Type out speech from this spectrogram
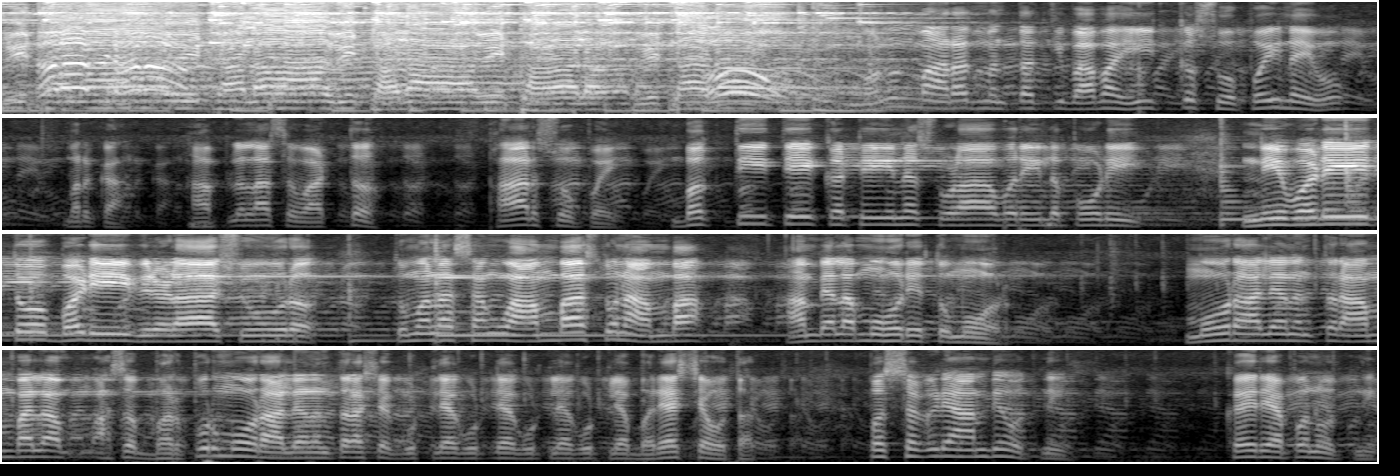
विठ्ठला विठ्ठला विठ्ठला विठ्ठला विठ्ठला हो. म्हणून महाराज म्हणतात की बाबा ही इतकं सोपंही नाही हो. बर का आपल्याला असं वाटतं. फार सोपं आहे. भक्ती ते कठीण सुळावरील पोळी. निवडी तो बडी विरळा शूर. तुम्हाला सांगू आंबा असतो ना आंबा. आंब्याला मोहर येतो मोहर. मोहर आल्यानंतर आंब्याला असं भरपूर मोहर आल्यानंतर अशा गुटल्या गुटल्या गुटल्या गुटल्या बऱ्याचशा होतात. पण सगळे आंबे होत नाही. कैऱ्या पण होत नाही.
